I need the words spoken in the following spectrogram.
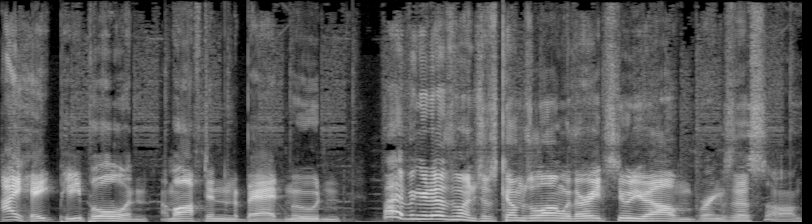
I hate people, and I'm often in a bad mood, and Five Finger Death Punch just comes along with their 8 studio album brings this song.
